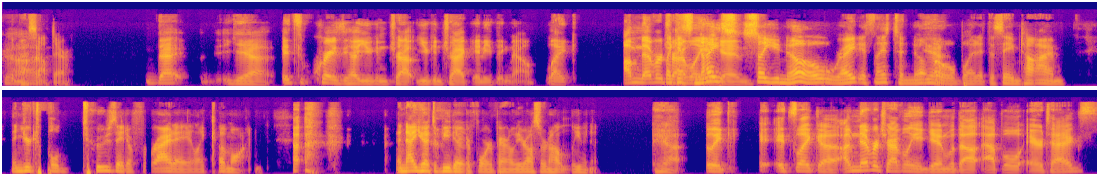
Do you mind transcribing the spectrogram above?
god. mess out there. That yeah, it's crazy how you can track you can track anything now. Like I'm never like traveling it's nice again. so you know, right? It's nice to know, Yeah. but at the same time, then you're told Tuesday to Friday. Like, come on. And now you have to be there for it, apparently, or else they're not leaving it. yeah, like it's like uh, I'm never traveling again without Apple AirTags.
